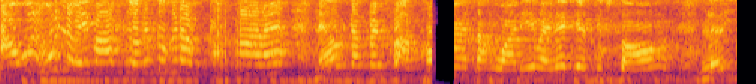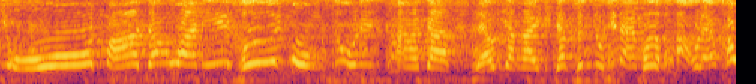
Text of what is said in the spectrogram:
เอาหุ้ยเลยมาเกือบเป็นตัวขึ้นเอาแล้วแล้วจะเป็นฝั่งของจังหวะนี้หมายเลข72 แล้วโยนมาจังหวะนี้เคยมงสู้ในกลางอากาศแล้วยังไงยังคึงอยู่ที่นายอำเภอเอาแล้วเข้า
